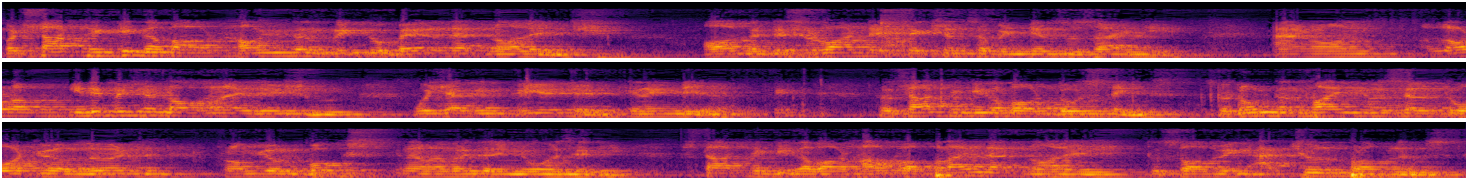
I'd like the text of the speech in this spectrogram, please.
but start thinking about how you can bring to bear that knowledge on the disadvantaged sections of Indian society and on a lot of inefficient organizations which have been created in India. Okay? So start thinking about those things. So don't confine yourself to what you have learned from your books in an American university. Start thinking about how to apply that knowledge to solving actual problems,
